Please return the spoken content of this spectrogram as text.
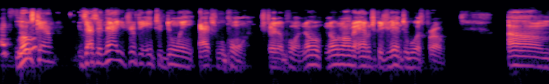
Excuse most me? cam as I said, now you drifted into doing actual porn, straight up porn. No, no longer amateur because you're heading towards pro. Um,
